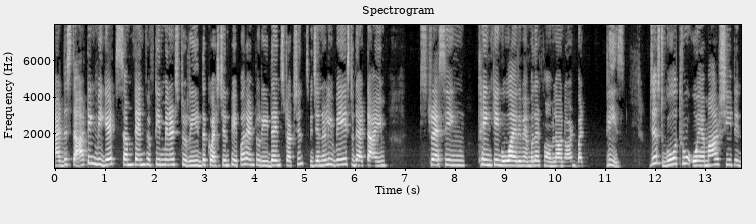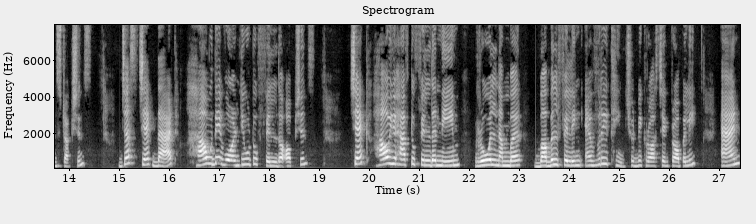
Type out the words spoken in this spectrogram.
At the starting we get some 10 15 minutes to read the question paper and to read the instructions. We generally waste that time stressing thinking oh i remember that formula or not but please just go through omr sheet instructions. Just check that how they want you to fill the options. Check how you have to fill the name roll number bubble filling everything should be cross checked properly. And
